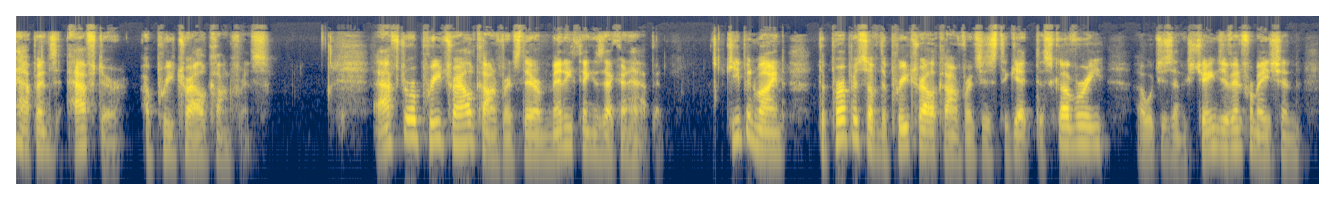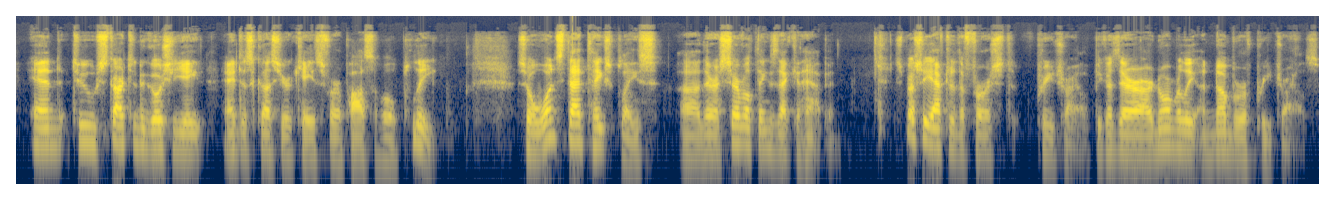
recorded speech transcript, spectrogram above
happens after a pretrial conference? After a pretrial conference, there are many things that can happen. Keep in mind, the purpose of the pretrial conference is to get discovery, uh, which is an exchange of information, and to start to negotiate and discuss your case for a possible plea. So once that takes place, uh, there are several things that can happen, especially after the first pretrial, because there are normally a number of pretrials.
